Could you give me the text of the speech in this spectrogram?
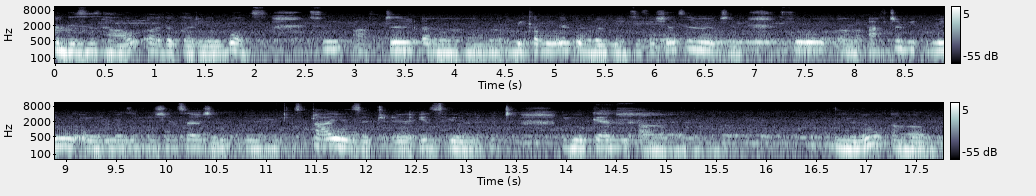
and this is how uh, the career works. So after uh, becoming an oral maxillofacial surgeon, so uh, after becoming oral maxillofacial surgeon, um, sky is it uh, is your limit. You can. Um, you know um,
